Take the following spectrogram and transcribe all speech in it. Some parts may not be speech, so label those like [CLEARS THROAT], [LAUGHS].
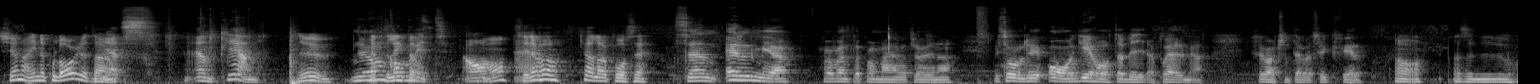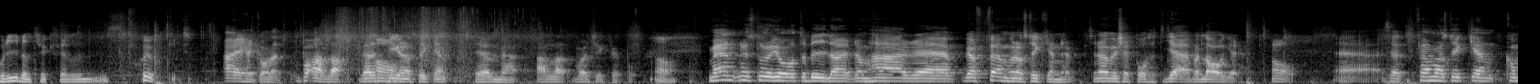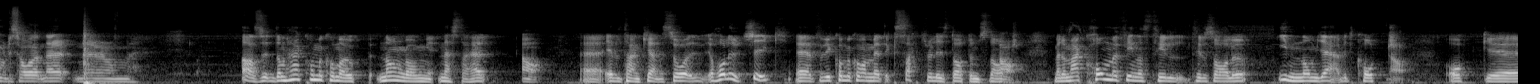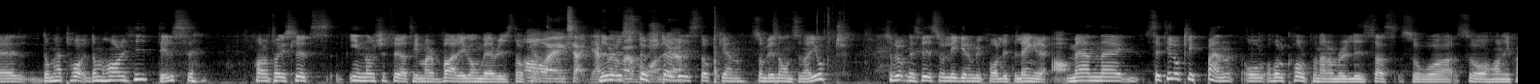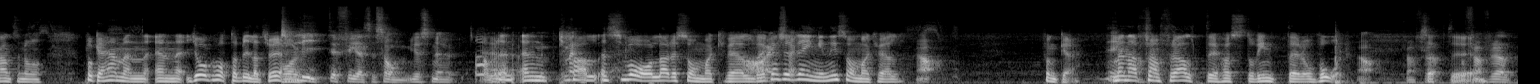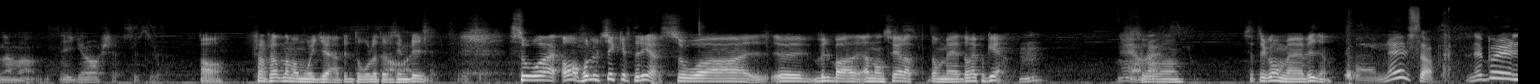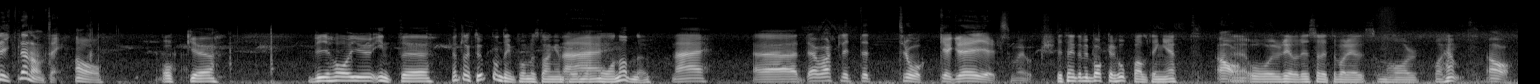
Tjena, inne på lagret här. Yes, äntligen. Nu, Nu har efterlängtat. kommit. Ja, Ja, ser ni vad kallar på sig? Sen Elmia har väntat på de här tröjorna. Vi sålde ju AG Hata bilar på Elmia. För vart sånt där var tryckfel. Ja, alltså horribelt tryckfel. Sjukt liksom. Nej, helt galet. På alla. Vi hade Ja. 300 stycken till Elmia. Alla var det tryckfel på. Ja. Men nu står det jag Hata bilar. De här, eh, vi har 500 stycken nu. Så nu har vi köpt på oss ett jävla lager. ja. Eh, så att 500 stycken kommer till salu när, när de... Alltså de här kommer komma upp någon gång nästa helg. Ja. Eh, är väl tanken. Så håll utkik, eh, för vi kommer komma med ett exakt releasedatum snart. Ja. Men de här kommer finnas till, till salu inom jävligt kort. Ja. Och de, här tar, de har hittills [LAUGHS] har de tagit slut inom 24 timmar varje gång vi har restockat. Ja, exakt. Nu är det största vanliga. restocken som vi någonsin har gjort. Så förhoppningsvis så ligger de ju kvar lite längre. Ja. Men eh, se till att klippa en och håll koll på när de releasas så, så har ni chansen att plocka hem en, en Jag hatar bilar-tröja. Lite fel säsong just nu. Ja, men en, en, kall, en svalare sommarkväll, Ja, det kanske exakt. regnig sommarkväll Ja, funkar. Är Men framförallt eh, höst och vinter och vår. ja. Så Framförallt, att, eh, och framförallt när man i garaget sitter. Ja, framförallt när man mår jävligt dåligt över Ja, sin bil. exakt, exakt. Så ja, håll utkik efter det. Så uh, vill bara annonsera att de är, de är på G. Mm. Nu Så uh, sätter igång med videon. Nu så. Nu börjar det likna någonting. Ja, och eh, vi har ju inte, vi har inte lagt upp någonting på Mustangen på Nej. en månad nu. Nej, eh, det har varit lite tråkiga grejer som har gjorts. Vi tänkte att vi bakar ihop allting i ett Ja, och redovisar lite vad det är som har, har hänt. ja.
